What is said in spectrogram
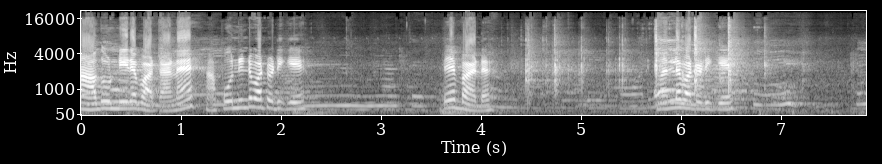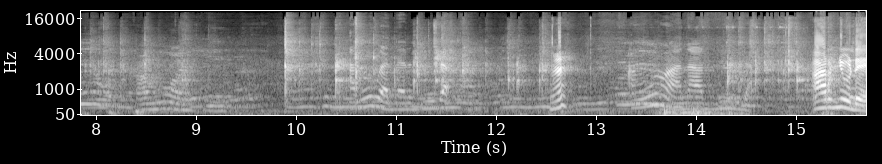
ആ അത് ഉണ്ണീന്റെ പാട്ടാണേ. ആ പൊന്നിന്റെ പാട്ട് പഠിക്കേ വേഗം പാട്. നല്ല പാട്ട് പഠിക്കേ അറിഞ്ഞൂടെ?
